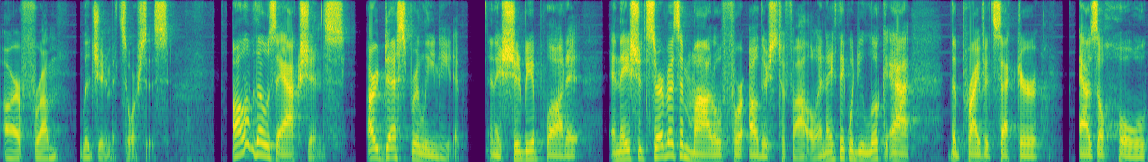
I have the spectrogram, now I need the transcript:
are from legitimate sources. All of those actions are desperately needed, and they should be applauded, and they should serve as a model for others to follow. And I think when you look at the private sector as a whole,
